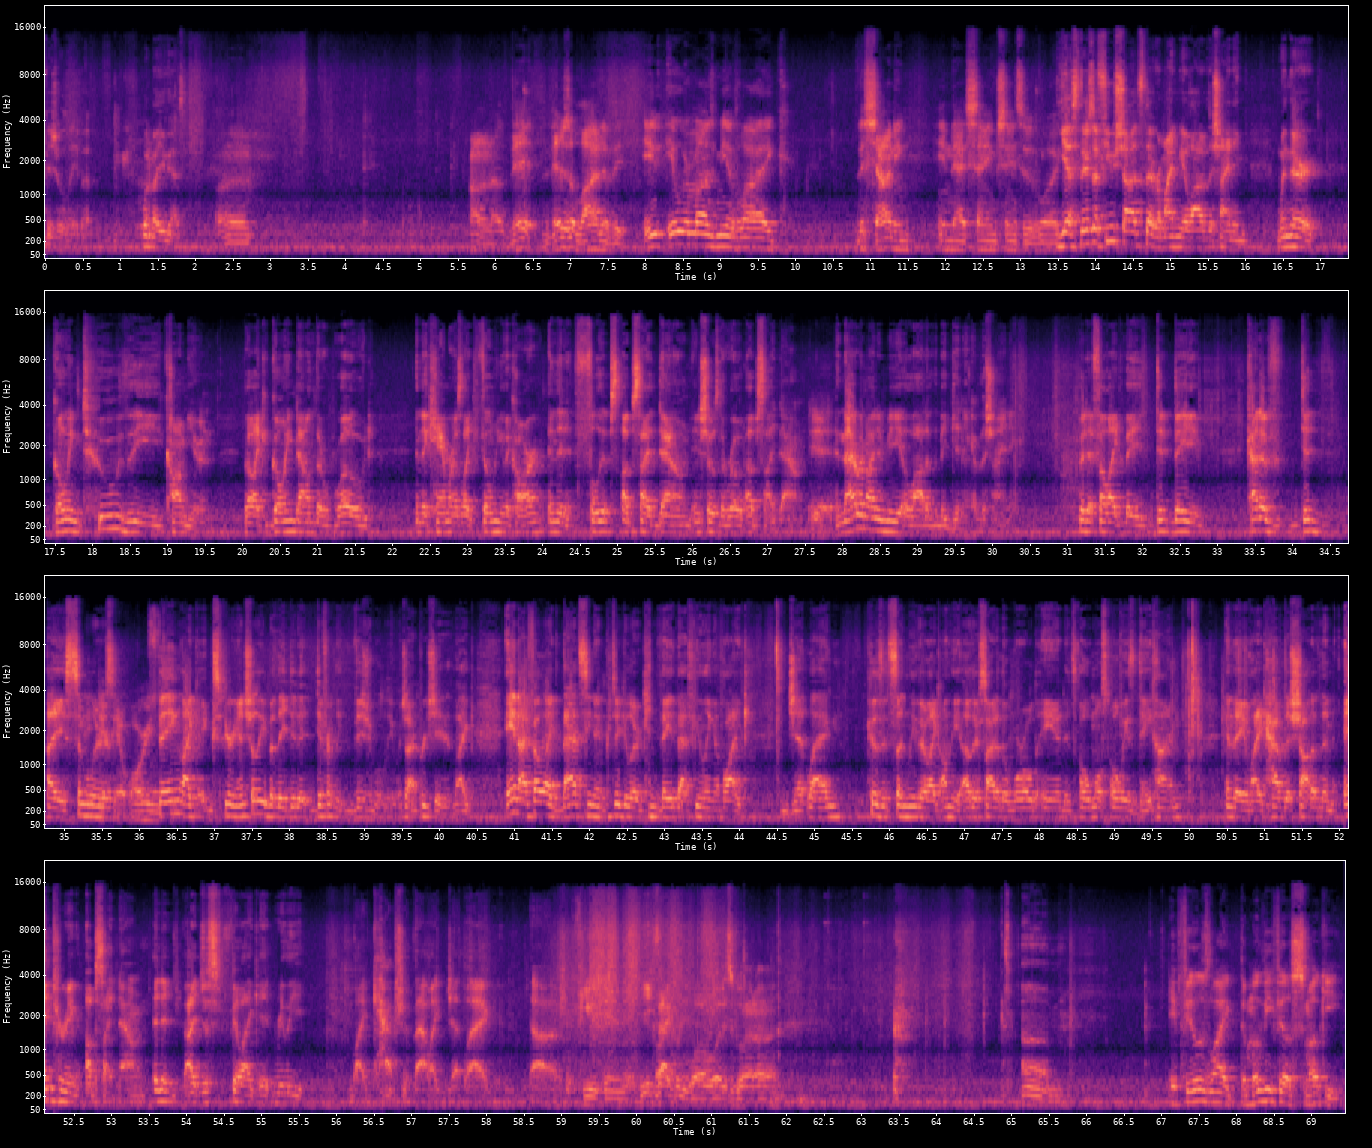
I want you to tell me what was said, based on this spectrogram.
visually. But what about you guys? Um, I don't know. There, there's a lot of it. It it reminds me of like The Shining in that same sense of like Yes, there's a few shots that remind me a lot of The Shining when they're going to the commune. They're like going down the road, and the camera is like filming the car, and then it flips upside down and shows the road upside down. Yeah. And that reminded me a lot of the beginning of The Shining. But it felt like they did they kind of did a similar thing like experientially, but they did it differently visually, which I appreciated. Like, and I felt like that scene in particular conveyed that feeling of like jet lag because it's suddenly they're like on the other side of the world and it's almost always daytime, and they like have the shot of them entering upside down, and it I just feel like it really like captured that like jet lag. Uh, confusion. Exactly. Like, Whoa, what is going on? Um, It feels like the movie feels smoky.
